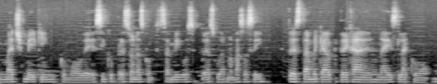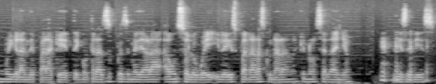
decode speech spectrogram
matchmaking como de cinco personas con tus amigos y puedes jugar nomás así. Entonces está muy claro que te dejan en una isla como muy grande para que te encontraras después de media hora a un solo güey y le dispararas con arma que no hace daño. 10 de 10.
